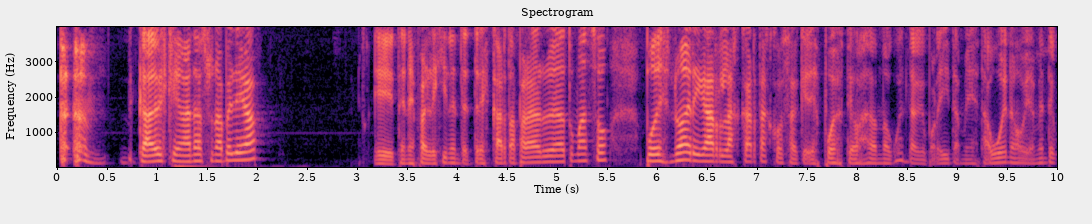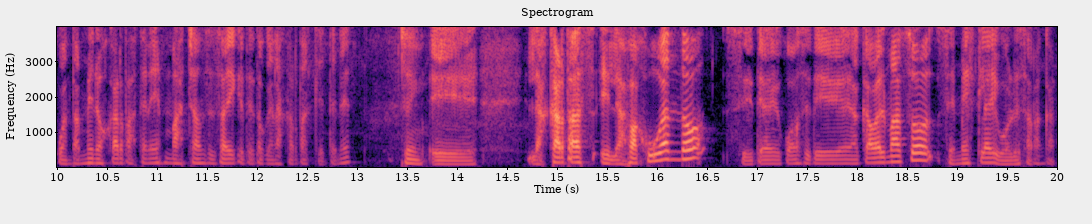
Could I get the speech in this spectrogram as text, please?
Cada vez que ganas una pelea, eh, tenés para elegir entre tres cartas para agregar a tu mazo. Puedes no agregar las cartas, cosa que después te vas dando cuenta que por ahí también está bueno. Obviamente, cuantas menos cartas tenés, más chances hay que te toquen las cartas que tenés. Sí. Eh, las cartas eh, las vas jugando. Se te- cuando se te acaba el mazo, se mezcla y vuelves a arrancar.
